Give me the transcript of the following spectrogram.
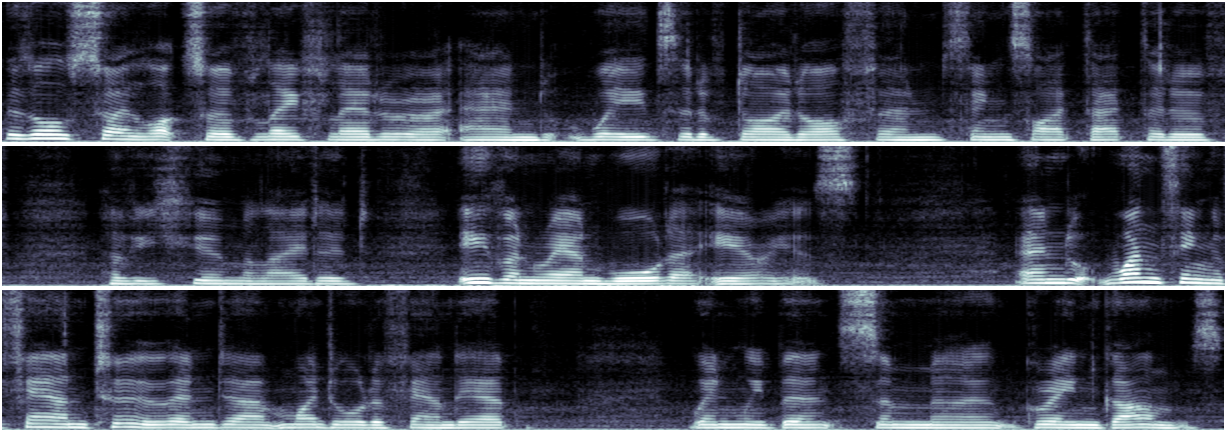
There's also lots of leaf litter and weeds that have died off and things like that that have have accumulated even around water areas. And one thing I found too, and uh, my daughter found out when we burnt some uh, green gums,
